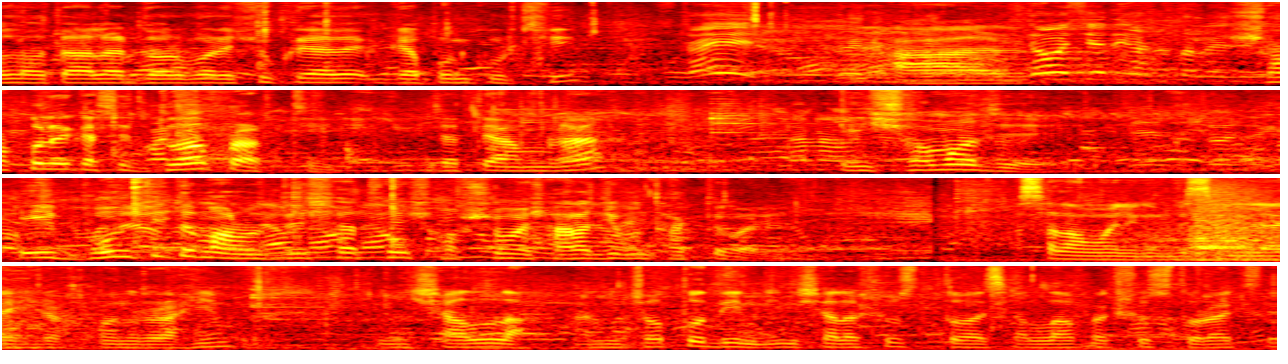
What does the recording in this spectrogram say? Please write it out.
আল্লাহ তাআলার দরবারে শুক্রিয়া জ্ঞাপন করছি। আর সকলের কাছে দোয়া প্রার্থী, যাতে আমরা এই সমাজে এই বঞ্চিত মানুষদের সাথে সবসময় সারা জীবন থাকতে পারি। আসসালামু আলাইকুম বিসমিল্লাহ রহমান রাহিম। ইনশাল্লাহ আমি যতদিন ইনশাল্লাহ সুস্থ আছি, আল্লাহ পাক সুস্থ রাখছে।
